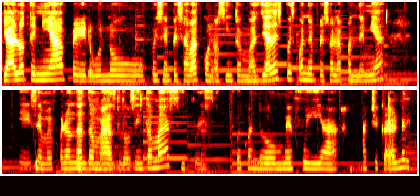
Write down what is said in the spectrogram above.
ya lo tenía, pero no, pues empezaba con los síntomas. Ya después cuando empezó la pandemia, eh, se me fueron dando más los síntomas y pues fue cuando me fui a, a checar al médico.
